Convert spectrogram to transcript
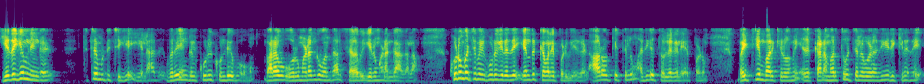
எதையும் நீங்கள் திட்டமிட்டு செய்ய இயலாது. விரயங்கள் கூடிக்கொண்டே போகும். வரவு ஒரு மடங்கு வந்தால் செலவு இரு மடங்கு ஆகலாம் குடும்பச்சுமை கூடுகிறது என்று கவலைப்படுவீர்கள். ஆரோக்கியத்திலும் அதிக தொல்லைகள் ஏற்படும். வைத்தியம் பார்க்கிறோமே இதற்கான மருத்துவ செலவுகள் அதிகரிக்கிறது.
